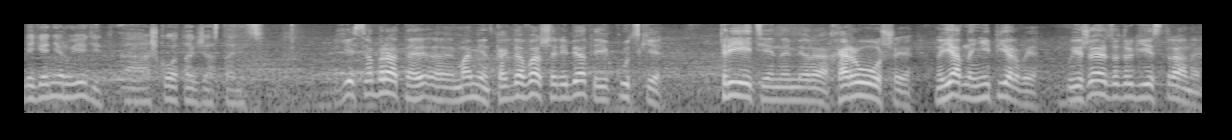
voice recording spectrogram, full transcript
легионер уедет, а школа также останется. Есть обратный э, момент, когда ваши ребята якутские, третьи номера, хорошие, но явно не первые, уезжают за другие страны.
